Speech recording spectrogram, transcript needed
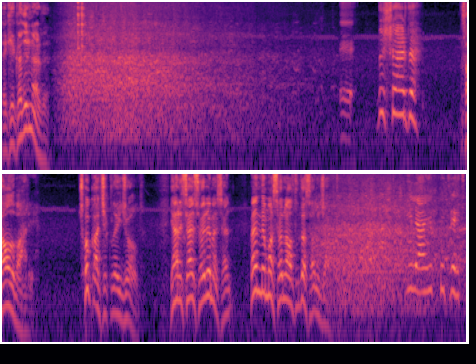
Peki Kadir nerede? Dışarıda. Sağ ol Bahri. Çok açıklayıcı oldu. Yani sen söylemesen ben de masanın altında sanacaktım. İlahi kudret.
